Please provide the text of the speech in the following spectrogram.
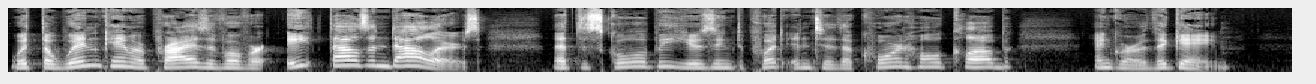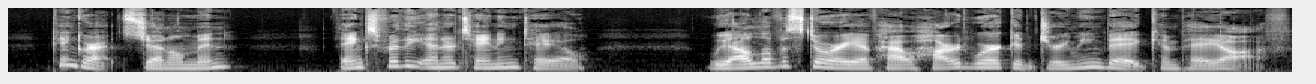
With the win came a prize of over $8,000 that the school will be using to put into the Cornhole Club and grow the game. Congrats, gentlemen. Thanks for the entertaining tale. We all love a story of how hard work and dreaming big can pay off.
